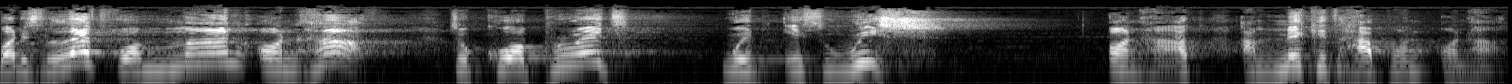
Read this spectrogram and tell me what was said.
But it's left for man on earth to cooperate with his wish on earth and make it happen on earth.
